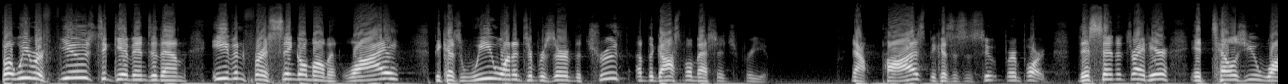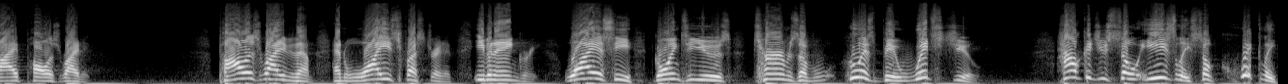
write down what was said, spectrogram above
But we refuse to give in to them even for a single moment. Why? Because we wanted to preserve the truth of the gospel message for you. Now, pause because this is super important. This sentence right here, it tells you why Paul is writing. Paul is writing to them, and why he's frustrated, even angry. Why is he going to use terms of who has bewitched you? How could you so easily, so quickly?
